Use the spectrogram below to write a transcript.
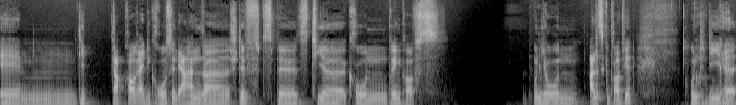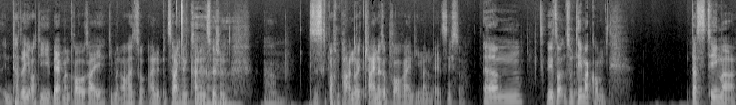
Ähm, die DAB Brauerei, die große in der Hansa, Stift, Spitz, Tier, Kronen, Brinkhoffs, Union, alles gebraut wird. Und die Okay. äh, tatsächlich auch die Bergmann Brauerei, die man auch als so eine bezeichnen kann inzwischen. Ah. Ähm, es gibt noch ein paar andere kleinere Brauereien, die man aber jetzt nicht so. Ähm, wir sollten zum Thema kommen. Das Thema,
